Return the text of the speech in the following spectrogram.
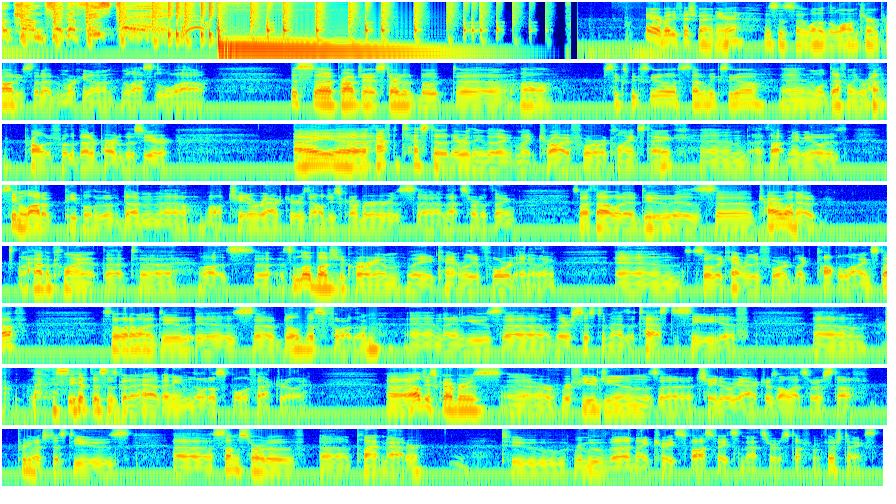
Welcome to the fish tank. Hey everybody, Fishman here. This is uh, one of the long-term projects that I've been working on the last little while. This uh, project I started about, uh, well, six weeks ago, seven weeks ago, and will definitely run probably for the better part of this year. I uh, have to test out everything that I might try for a client's tank, and I thought maybe I was I've seen a lot of people who have done, uh, well, Chaeto reactors, algae scrubbers, uh, that sort of thing. So I thought what I'd do is uh, try one out I have a client that, uh, well, it's uh, it's a low budget aquarium. They can't really afford anything, and so they can't really afford like top of line stuff. So what I want to do is uh, build this for them, and I'm going to use uh, their system as a test to see if um, see if this is going to have any noticeable effect really. Uh, algae scrubbers uh, or refugiums, uh, Chaeto reactors, all that sort of stuff, pretty much just use uh, some sort of uh, plant matter to remove uh, nitrates, phosphates, and that sort of stuff from fish tanks.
